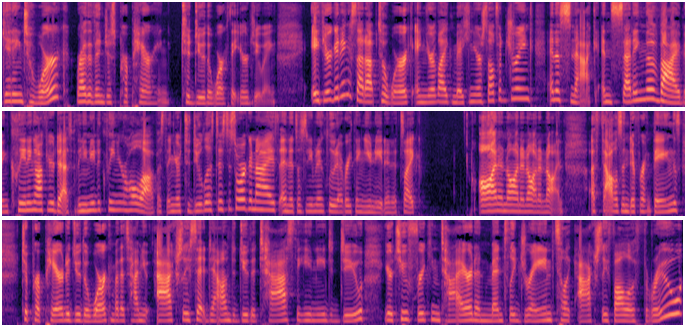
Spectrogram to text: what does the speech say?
getting to work rather than just preparing to do the work that you're doing. If you're getting set up to work and you're like making yourself a drink and a snack and setting the vibe and cleaning off your desk, then you need to clean your whole office, then your to do list is disorganized and it doesn't even include everything you need. And it's like, on and on and on and on a thousand different things to prepare to do the work and by the time you actually sit down to do the task that you need to do you're too freaking tired and mentally drained to like actually follow through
